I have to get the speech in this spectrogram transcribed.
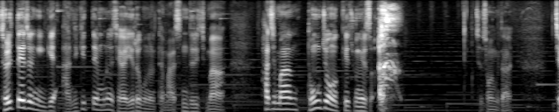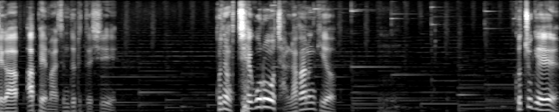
절대적인 게 아니기 때문에 제가 여러분한테 말씀드리지만 하지만 동종업계 중에서 죄송합니다. 제가 앞- 앞에 말씀드렸듯이 그냥 최고로 잘 나가는 기업 음, 그쪽에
